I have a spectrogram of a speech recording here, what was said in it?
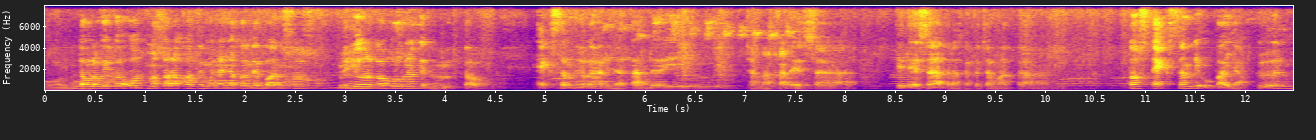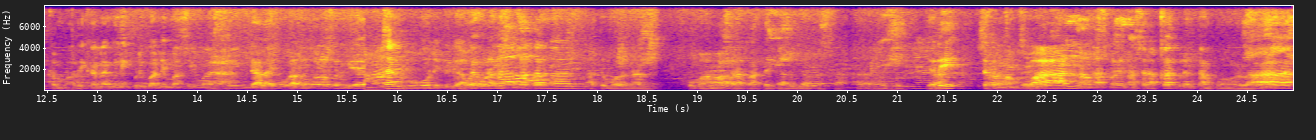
entong logika wah masyarakat yang menanyakan teh bansos. Lieur ka huluna ge entong. Action heula didata deui. Cana ka desa. Di desa terus ke kecamatan tos action diupayakeun kembali karena milik pribadi masing-masing da lain urang ngalakeun biaya can kubu di gawe urang geus angkat tangan atuh meureunnan kumaha masyarakat ngaduna kasaka gitu. Jadi sekemampuan naon aspirasi masyarakat urang tampung heula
